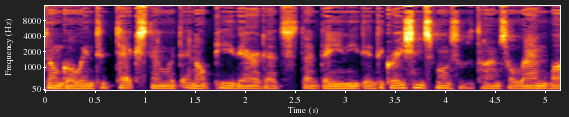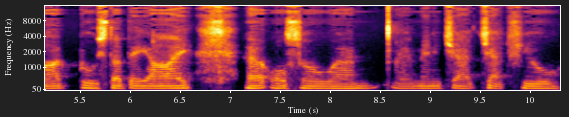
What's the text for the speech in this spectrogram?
don't go into text and with NLP there. That's that they need integrations most of the time. So Landbot, Boost.ai, uh, also um, uh, ManyChat, ChatFuel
